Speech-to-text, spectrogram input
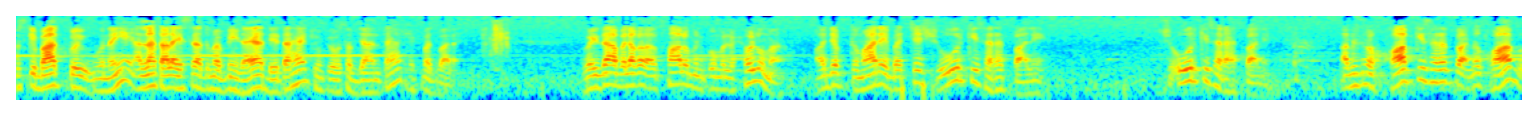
اس کے بعد کوئی وہ نہیں اللہ تعالیٰ اس طرح تمہیں اپنی ہدایات دیتا ہے کیونکہ وہ سب جانتا ہے، حکمت والا ہے۔ ویزا بلغت اطفال منکم الحلم، اور جب تمہارے بچے شعور کی سرحد پالیں شعور کی سرحد پالیں اب اس میں خواب کی سرحد پالیں خواب،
